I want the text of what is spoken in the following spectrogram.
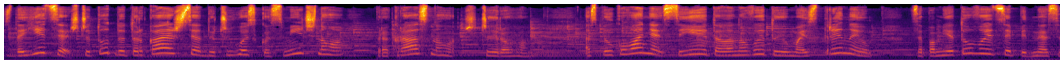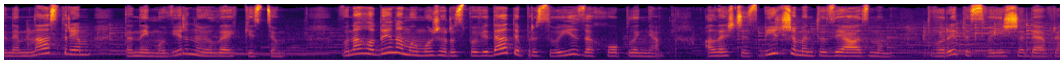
Здається, що тут доторкаєшся до чогось космічного, прекрасного, щирого. А спілкування з цією талановитою майстринею запам'ятовується піднесеним настроєм та неймовірною легкістю. Вона годинами може розповідати про свої захоплення, але ще з більшим ентузіазмом творити свої шедеври.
